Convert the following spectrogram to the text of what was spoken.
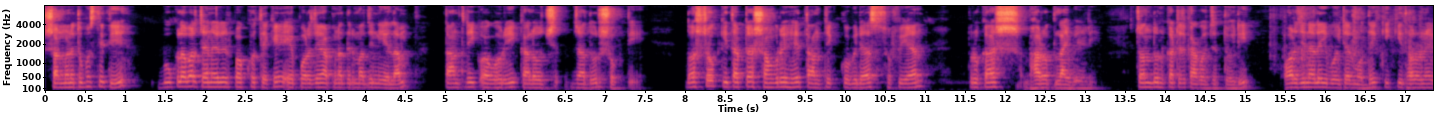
সম্মানিত উপস্থিতি, বুক লাভার চ্যানেলের পক্ষ থেকে এ পর্যায়ে আপনাদের মাঝে নিয়ে এলাম তান্ত্রিক অঘরী কালো জাদুর শক্তি। দর্শক, কিতাবটা সংগ্রহে তান্ত্রিক কবিরাজ সুফিয়ান প্রকাশ ভারত লাইব্রেরি। চন্দন কাঠের কাগজের তৈরি। অরিজিনাল এই বইটার মধ্যে কি কি ধরনের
